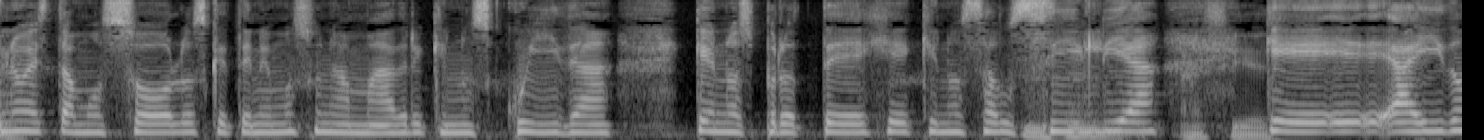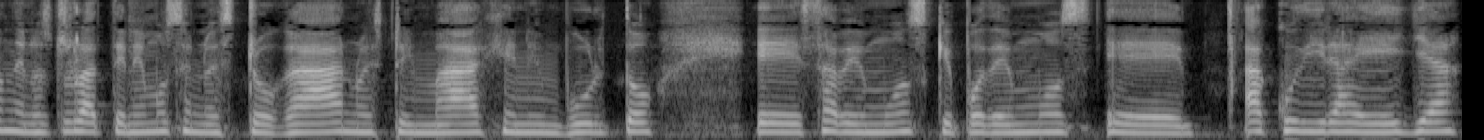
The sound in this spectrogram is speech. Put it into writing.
no estamos solos, que tenemos una madre que nos cuida, que nos protege, que nos auxilia, así es. que eh, ahí donde nosotros la tenemos en nuestro hogar, nuestra imagen, en bulto, eh, sabemos que podemos eh, acudir a ella.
